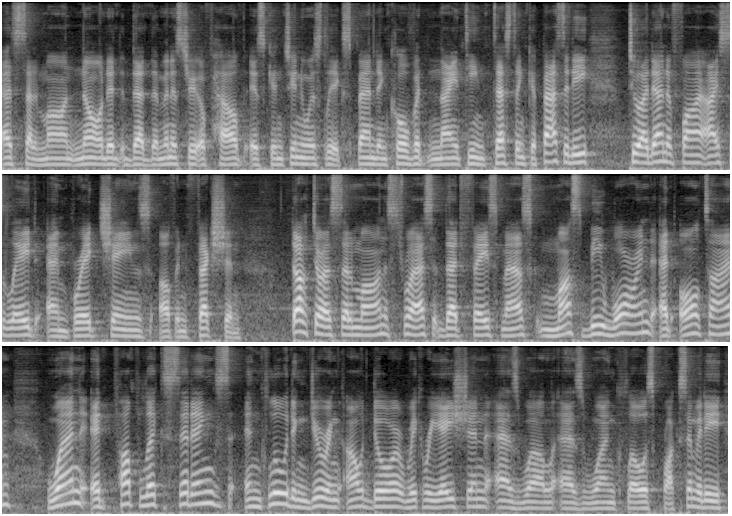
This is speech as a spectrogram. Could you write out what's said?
S. Salman noted that the Ministry of Health is continuously expanding COVID-19 testing capacity to identify, isolate, and break chains of infection. Dr. Salman stressed that face masks must be worn at all times when at public sittings, including during outdoor recreation as well as when close proximity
